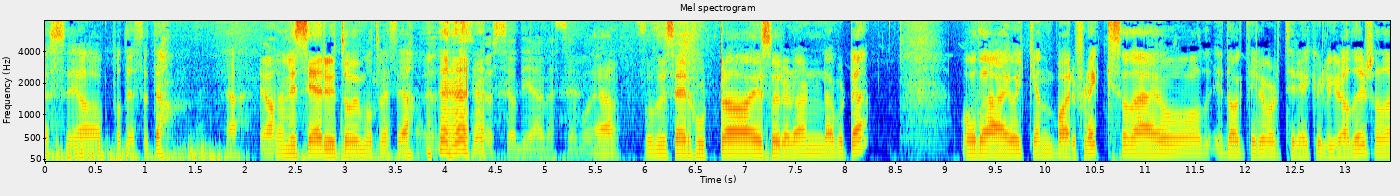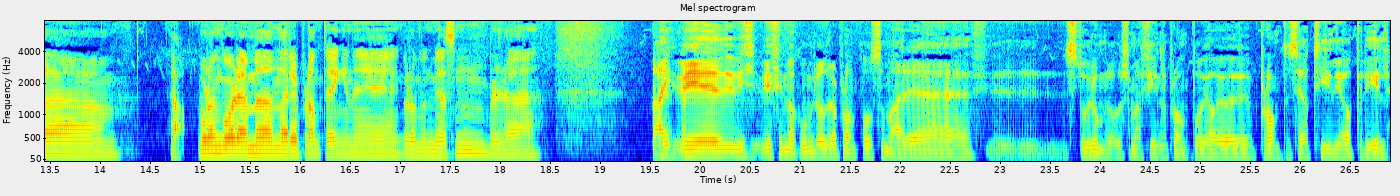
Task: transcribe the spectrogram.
østsida på DC, ja. ja. Ja. Men vi ser utover mot vestsida. Østsida, de er vestsida vår. Ja, så du ser Horta i Sør-Ørdalen der borte. Og det er jo ikke en barflekk, så det er jo I dag tidlig var det tre kuldegrader, så det Ja. Hvordan går det med den der plantegjengen i Glommen Mjøsen? Blir det Nei, vi, vi, vi finner nok områder å plante på som er eh, store områder som er fine å plante på. Vi har jo plantet siden tidlig i april,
